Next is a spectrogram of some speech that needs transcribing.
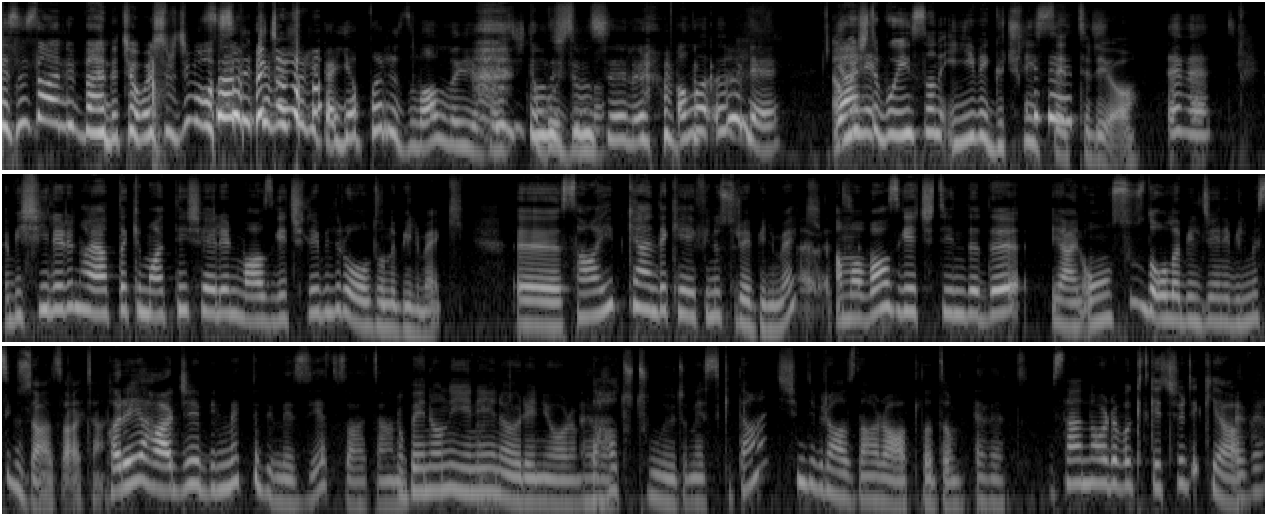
kesin sen de ben de çamaşırcı mı olsam? Sen de çamaşır yıka. Yaparız vallahi yaparız. De Konuştuğumuz şeyler. Ama öyle. Ama Yani- işte bu insanı iyi ve güçlü hissettiriyor. Evet. Bir şeylerin hayattaki maddi şeylerin vazgeçilebilir olduğunu bilmek. e, sahipken de keyfini sürebilmek. Evet. Ama vazgeçtiğinde de yani onsuz da olabileceğini bilmesi güzel zaten. Parayı harcayabilmek de bir meziyet zaten. Ben onu yeni yeni öğreniyorum. Evet. Daha tutumluydum eskiden. Şimdi biraz daha rahatladım. Evet. Seninle orada vakit geçirdik ya. Evet.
